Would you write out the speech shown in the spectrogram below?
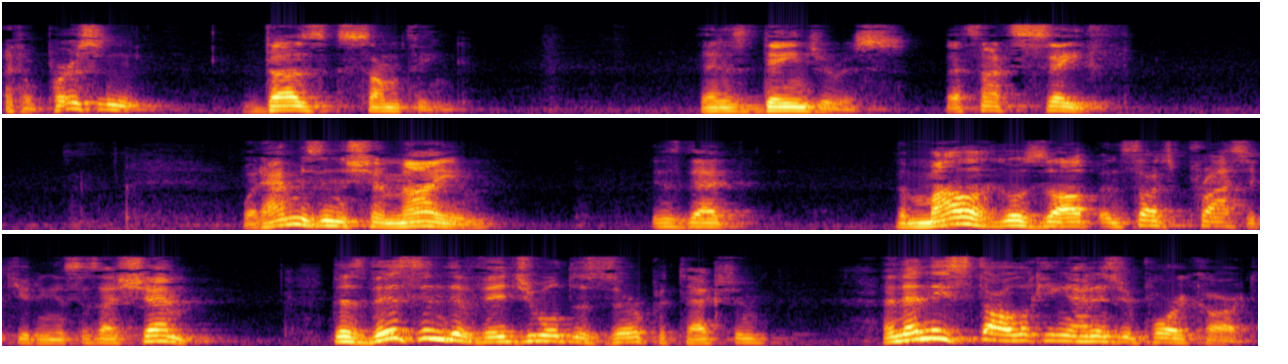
If a person does something that is dangerous, that's not safe, what happens in Shemayim is that the Malach goes up and starts prosecuting and says, Hashem, does this individual deserve protection? And then they start looking at his report card.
